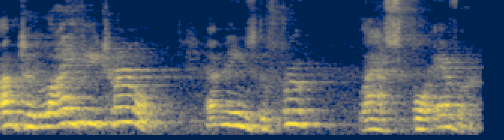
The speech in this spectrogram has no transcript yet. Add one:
unto life eternal. That means the fruit lasts forever.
